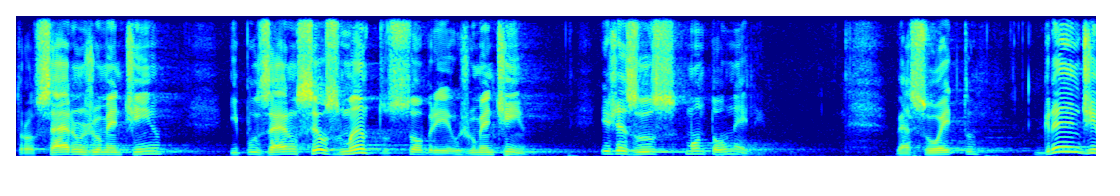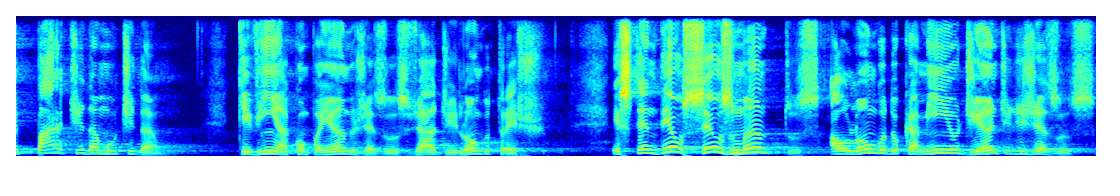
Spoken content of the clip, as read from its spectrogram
trouxeram o jumentinho e puseram seus mantos sobre o jumentinho, e Jesus montou nele. Verso 8: Grande parte da multidão que vinha acompanhando Jesus já de longo trecho, estendeu seus mantos ao longo do caminho diante de Jesus,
